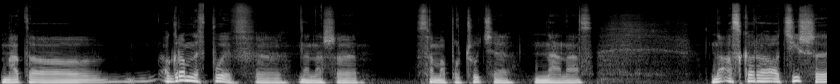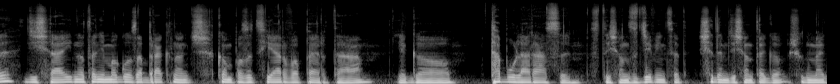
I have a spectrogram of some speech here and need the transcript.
ma to ogromny wpływ y, na nasze samopoczucie, na nas. No a skoro o ciszy dzisiaj, no to nie mogło zabraknąć kompozycji Arvo Perta, jego tabula rasy z 1977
